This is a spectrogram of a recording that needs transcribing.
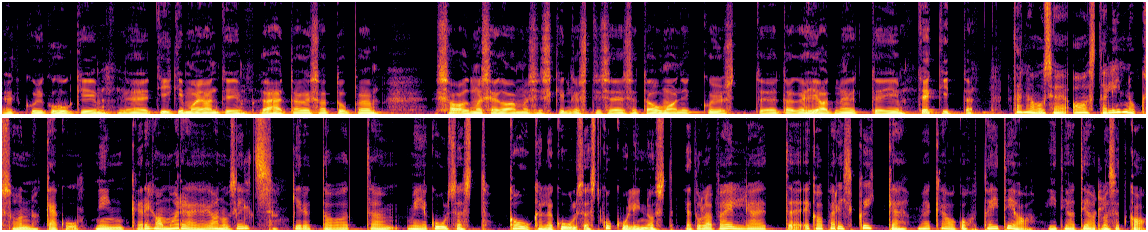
et kui kuhugi äh, tiigimajandi lähedale satub saarmas elama, siis kindlasti see seda omanikku just talle head meelt ei tekita. tänavuse aasta linnuks on kägu ning Riho Marja ja Jaanu Selts kirjutavad meie kuulsast kaugele kuulsast kukulinnust ja tuleb välja, et ega päris kõike me käo kohta ei tea, ei tea teadlased ka.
